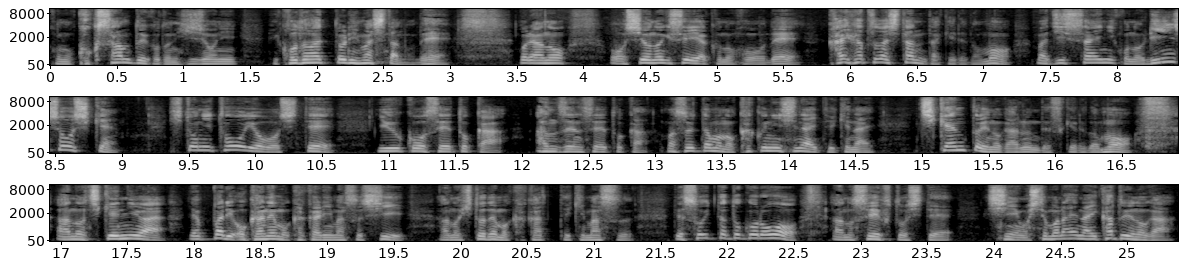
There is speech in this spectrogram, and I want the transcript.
この国産ということに非常にこだわっておりましたので、これあの、塩野義製薬の方で開発はしたんだけれども、まあ、実際にこの臨床試験、人に投与をして有効性とか安全性とか、まあ、そういったものを確認しないといけない。治験というのがあるんですけれども、あの治験にはやっぱりお金もかかりますし、あの人でもかかってきます。で、そういったところをあの政府として支援をしてもらえないかというのが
